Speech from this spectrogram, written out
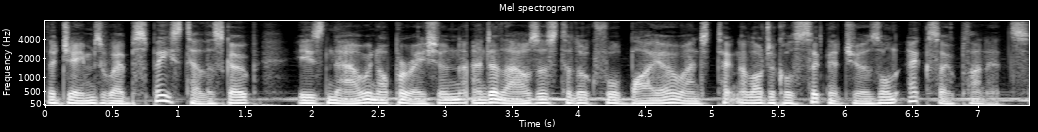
The James Webb Space Telescope is now in operation and allows us to look for bio and technological signatures on exoplanets.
